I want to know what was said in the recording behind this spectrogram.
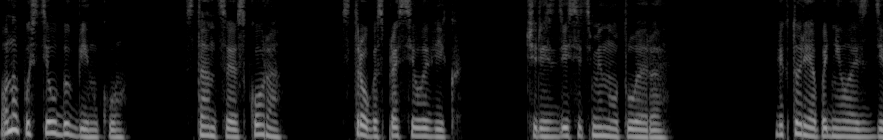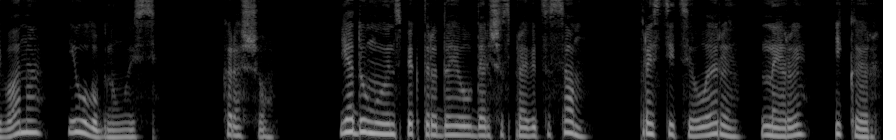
Он опустил дубинку. «Станция скоро?» — строго спросила Вик. «Через десять минут, Лэра». Виктория поднялась с дивана и улыбнулась. «Хорошо. Я думаю, инспектор Дейл дальше справится сам. Простите, Лэры, Неры и Кэр.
